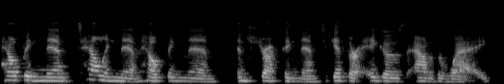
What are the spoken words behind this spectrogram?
helping them, telling them, helping them, instructing them to get their egos out of the way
